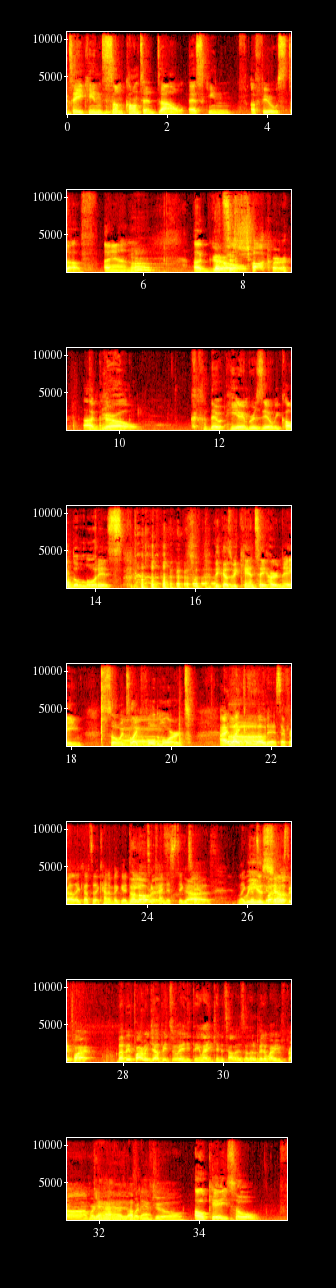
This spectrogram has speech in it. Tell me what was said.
taking some content down, asking a few stuff, and a girl That's a shocker. a girl that here in Brazil we call Dolores because we can't say her name, so it's like Ah. Voldemort. I like Uh, Lotus. I feel like that's a kind of a good Dolores. name to kind of stick yes. to. Like We that's a use But to- name Alan, to before, but before we jump into anything, like, can you tell us a little bit of where you're from, where Yeah, I you live, love what that. do you do? Okay, so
